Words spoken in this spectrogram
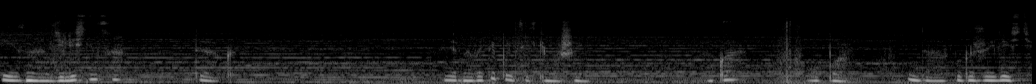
Я знаю, где лестница. Так. Наверное, в этой полицейской машине. Ну-ка. Опа. Да, в багаже есть.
